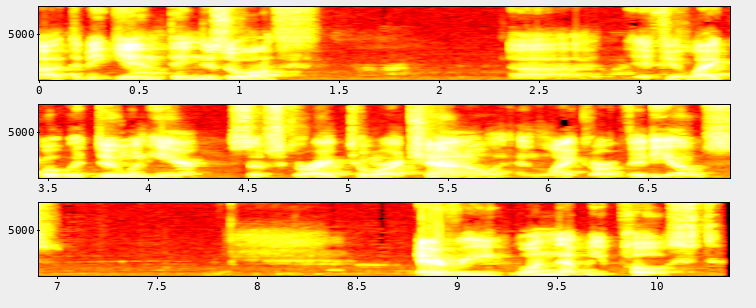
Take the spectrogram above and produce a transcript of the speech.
Uh, to begin things off, uh, if you like what we're doing here, subscribe to our channel and like our videos. Every one that we post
